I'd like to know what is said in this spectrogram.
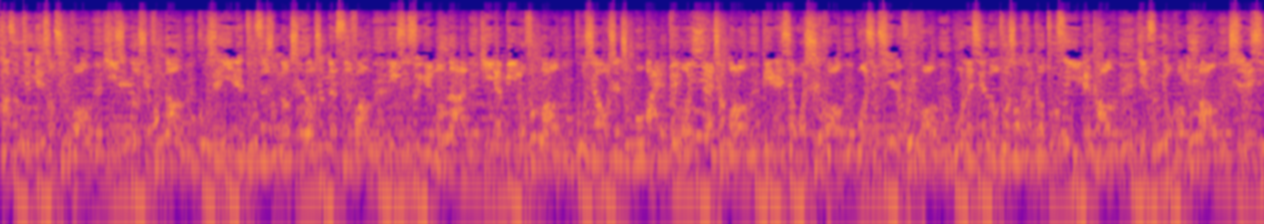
他曾经年少轻狂，一身热血方刚，孤身一人独自闯荡，直到征战四方，历经岁月磨难，依然毕露锋芒。孤身傲身终不败，唯我依然称王。别人笑我痴狂，我就昔日辉煌。无论前路多少坎坷，独自一人扛。也曾有过迷茫，是为心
